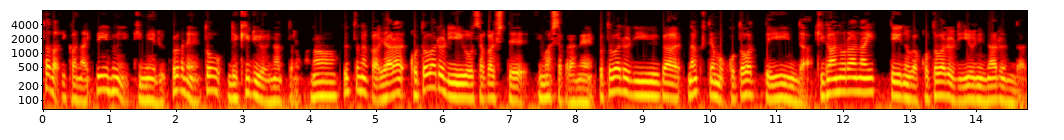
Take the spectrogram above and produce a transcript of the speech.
ただ行かないっていうふうに決める。これがね、と、できるようになったのかな。ずっとなんか、やら、断る理由を探していましたからね。断る理由がなくても断っていいんだ。気が乗らないっていうのが断る理由になるんだっ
